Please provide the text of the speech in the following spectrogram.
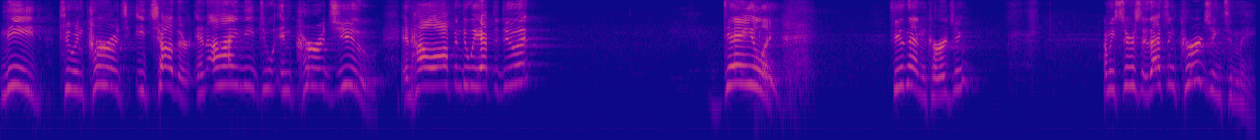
need to encourage each other, and I need to encourage you. And how often do we have to do it? Daily. See, isn't that encouraging? I mean, seriously, that's encouraging to me.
